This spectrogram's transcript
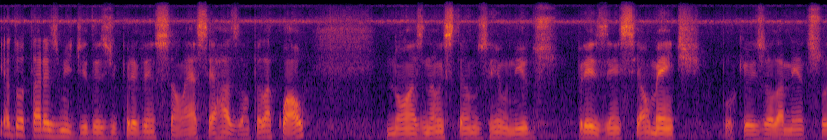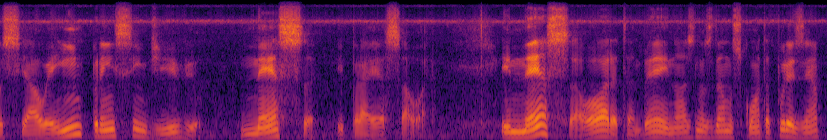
e adotar as medidas de prevenção. Essa é a razão pela qual nós não estamos reunidos presencialmente, porque o isolamento social é imprescindível nessa e para essa hora. E nessa hora também nós nos damos conta, por exemplo,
